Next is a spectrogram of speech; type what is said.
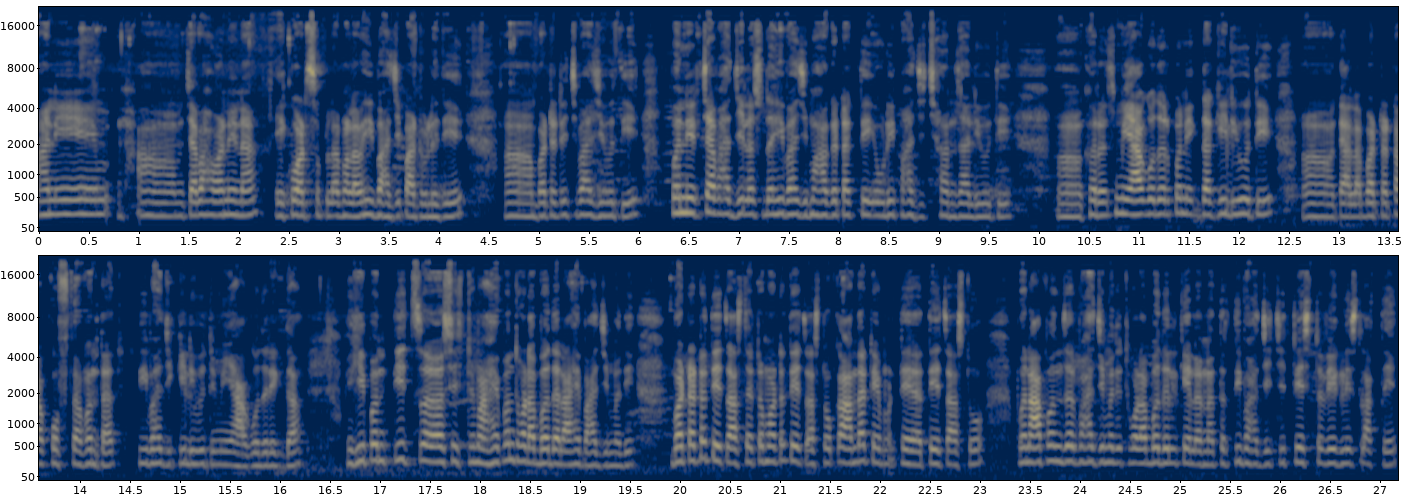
आणि आमच्या भावाने ना एक व्हॉट्सअपला मला ही भाजी पाठवली होती. बटाट्याची भाजी होती. पनीरच्या भाजीला सुद्धा ही भाजी महाग टाकते. एवढी भाजी छान झाली होती. खरंच मी अगोदर पण एकदा केली होती. त्याला बटाटा कोफ्ता म्हणतात. ती भाजी केली होती मी अगोदर एकदा. ही पण तीच सिस्टम आहे पण थोडा बदल आहे भाजीमध्ये. बटाटा तेच असतं. टमाटर तेच असतो कांदा टेम ते तेच असतो. पण आपण जर भाजीमध्ये थोडा बदल केला ना तर ती भाजीची टेस्ट वेगळीच लागते.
